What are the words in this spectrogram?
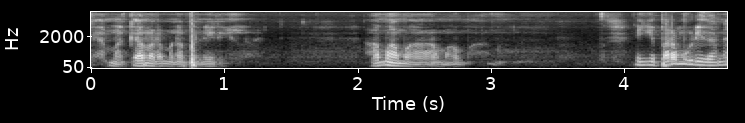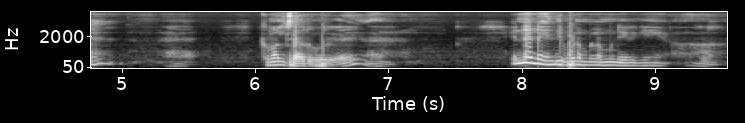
கேமரா கேமராமேனாக பண்ணியிருக்கீங்களே ஆமாம் ஆமாம் ஆமாம் ஆமாம் நீங்கள் பரமக்குடி தானே? ஆ. கமல் சார் ஊர். என்னென்ன ஹிந்தி படம்லாம் பண்ணியிருக்கீங்க ஆ.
